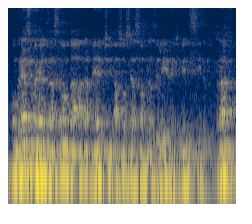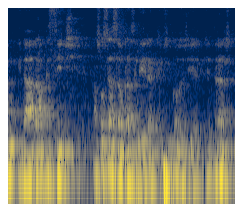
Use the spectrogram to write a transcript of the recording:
O Congresso é uma realização da Abramet, Associação Brasileira de Medicina do Tráfico, e da Abrapsit, Associação Brasileira de Psicologia de Trânsito.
